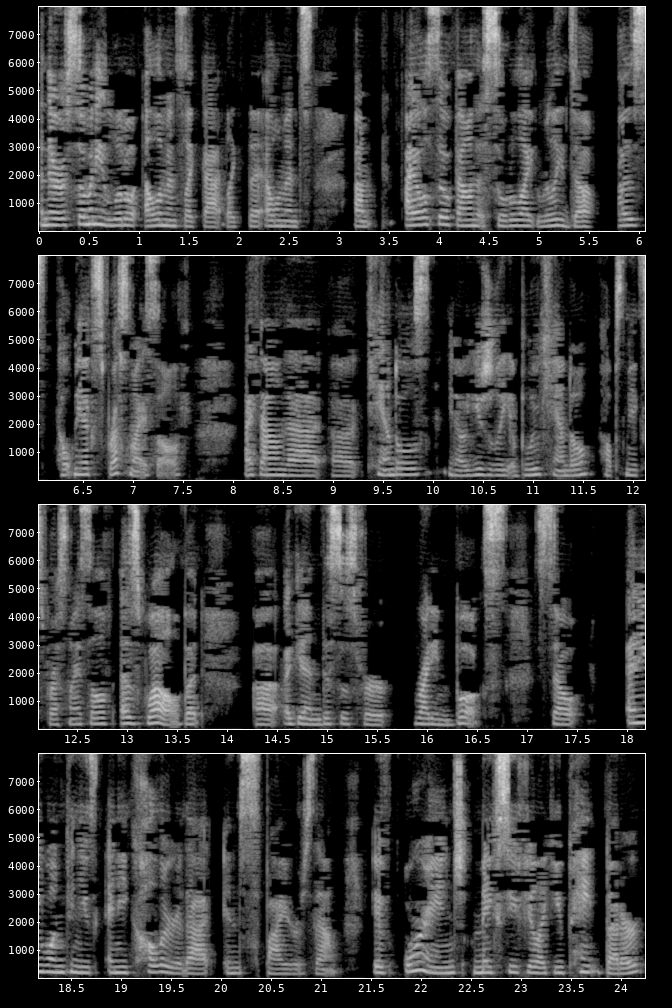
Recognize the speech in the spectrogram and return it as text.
And there are so many little elements like that, like the elements. Um, I also found that Sodalite really does help me express myself. I found that uh, candles, you know, usually a blue candle helps me express myself as well. But uh, again, this was for writing books. So anyone can use any color that inspires them. If orange makes you feel like you paint better,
